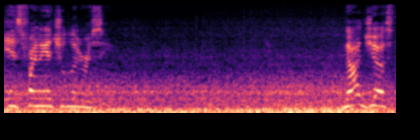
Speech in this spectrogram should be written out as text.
is financial literacy. Not just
